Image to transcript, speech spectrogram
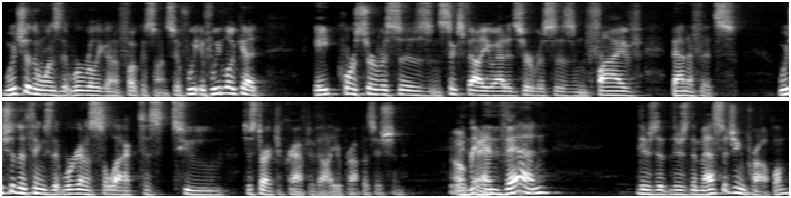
which are the ones that we're really going to focus on? So if we if we look at eight core services and six value-added services and five benefits, which are the things that we're going to select to to to start to craft a value proposition? And, Okay. and then there's a, there's the messaging problem.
